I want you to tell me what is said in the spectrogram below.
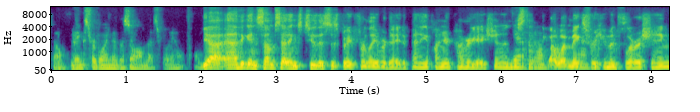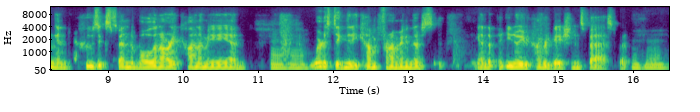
So thanks for going to the psalm. That's really helpful. yeah, and I think in some settings too, this is great for Labor Day, depending upon your congregation and just thinking about what makes yeah. for human flourishing and who's expendable in our economy and Mhm, where does dignity come from? I mean, there's again, you know your congregation's best, but mhm,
